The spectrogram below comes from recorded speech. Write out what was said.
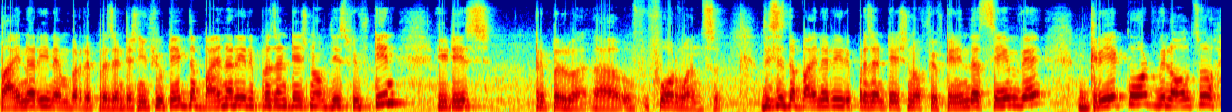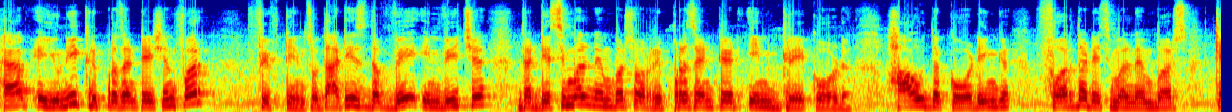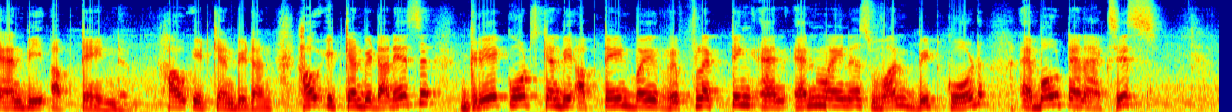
binary number representation. If you take the binary representation of this 15, it is triple one, uh, four ones. This is the binary representation of 15. In the same way, gray code will also have a unique representation for 15. So that is the way in which the decimal numbers are represented in gray code. How the coding for the decimal numbers can be obtained how it can be done. How it can be done is gray codes can be obtained by reflecting an n minus 1 bit code about an axis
